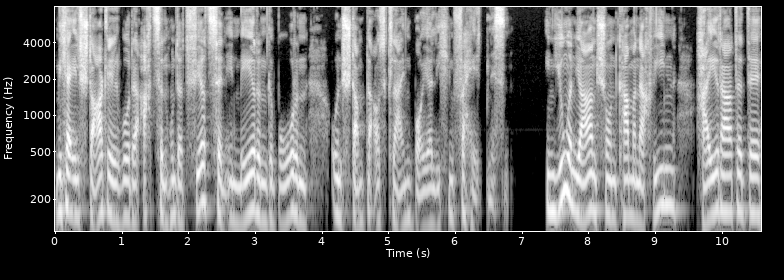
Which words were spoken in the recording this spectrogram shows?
Michael Stagel wurde 1814 in Mähren geboren und stammte aus kleinbäuerlichen Verhältnissen. In jungen Jahren schon kam er nach Wien, heiratete,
